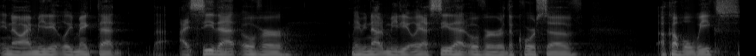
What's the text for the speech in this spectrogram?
you know, I immediately make that, I see that over, maybe not immediately, I see that over the course of a couple weeks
